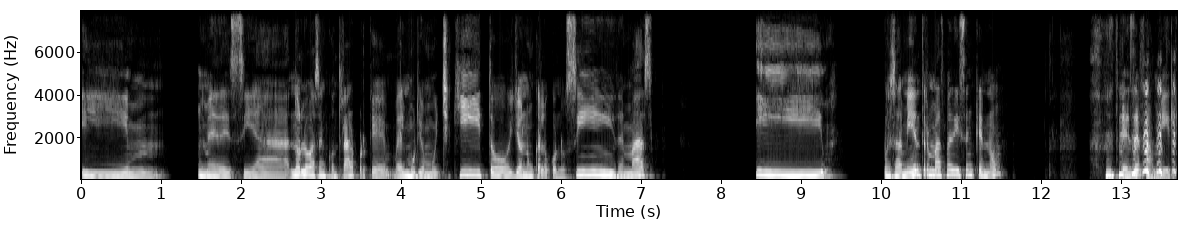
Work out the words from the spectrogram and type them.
Y mm, me decía, no lo vas a encontrar porque él murió muy chiquito, yo nunca lo conocí y demás. Y pues a mí entre más me dicen que no, es de familia.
